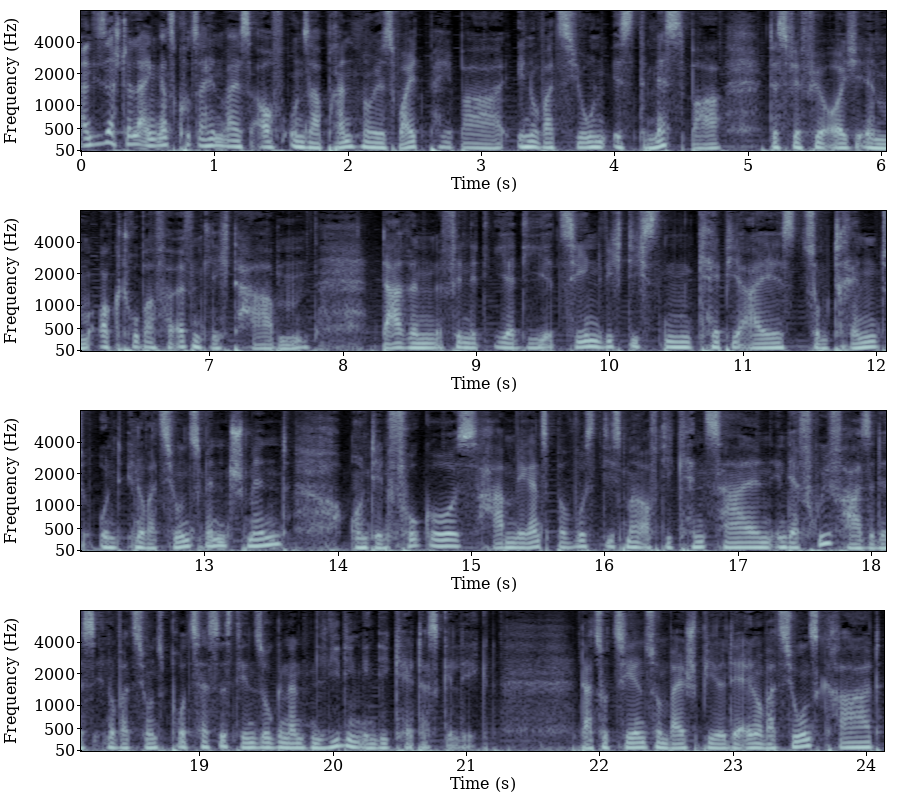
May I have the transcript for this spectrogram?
An dieser Stelle ein ganz kurzer Hinweis auf unser brandneues White Paper Innovation ist messbar, das wir für euch im Oktober veröffentlicht haben. Darin findet ihr die zehn wichtigsten KPIs zum Trend- und Innovationsmanagement und den Fokus haben wir ganz bewusst diesmal auf die Kennzahlen in der Frühphase des Innovationsprozesses, den sogenannten Leading Indicators gelegt. Dazu zählen zum Beispiel der Innovationsgrad,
